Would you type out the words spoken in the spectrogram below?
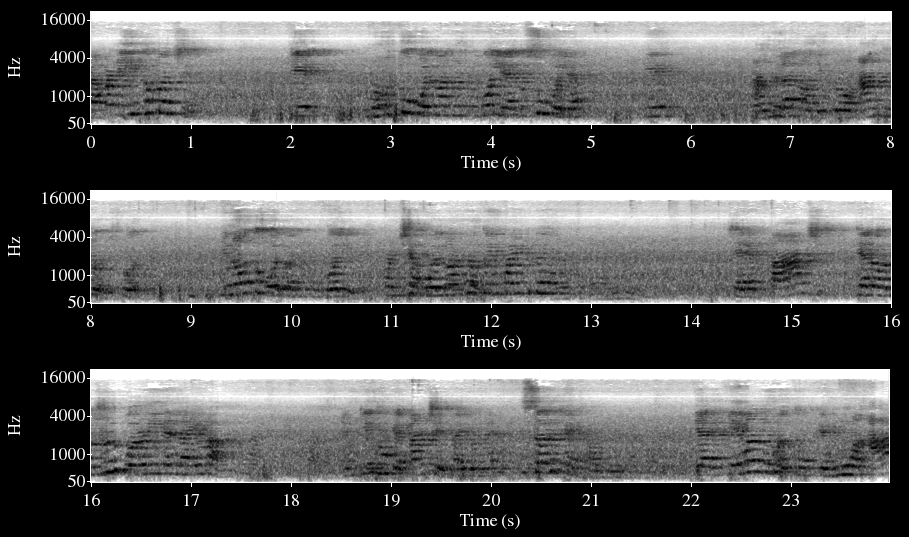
આપણને એ ખબર છે કે નહોતું બોલવાનું બોલ્યા તો શું બોલ્યા? કે આંધળાનો દીકરો આંધળો હોય. એ નહોતું બોલવાનું બોલ્યું બોલી. પણ જ્યાં બોલવાનું હતું એ પોઈન્ટ ગયો. જ્યારે પાંચ, જ્યારે અર્જુન પરણીને લાવ્યા એમ કીધું કે પાંચે ભાઈઓને સરખે ખાવું ત્યારે કહેવાનું હતું કે હું આ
